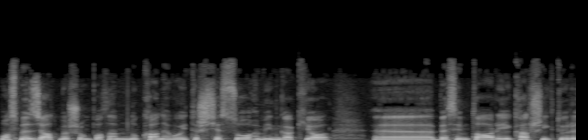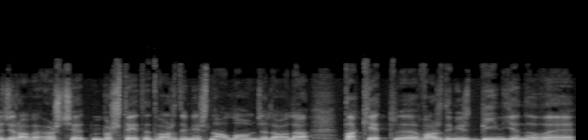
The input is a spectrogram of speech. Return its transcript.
mos me zgjat më shumë, po them nuk ka nevojë të shqetësohemi nga kjo. ë besimtari karshi këtyre gjërave është që të mbështetet vazhdimisht në Allahun xhele ve ala, ta ketë vazhdimisht bindjen dhe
